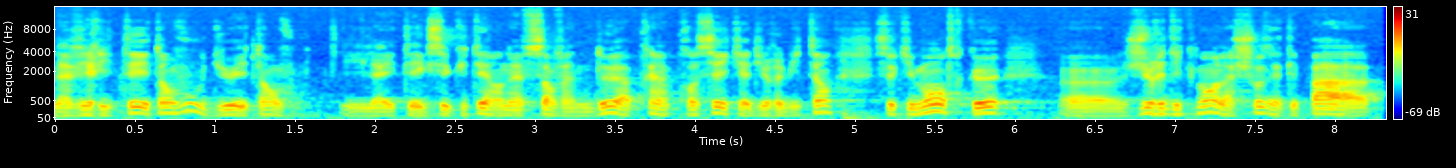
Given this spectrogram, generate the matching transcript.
la vérité est en vous, Dieu est en vous. Il a été exécuté en 922 après un procès qui a duré huit ans, ce qui montre que euh, juridiquement la chose n'était pas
